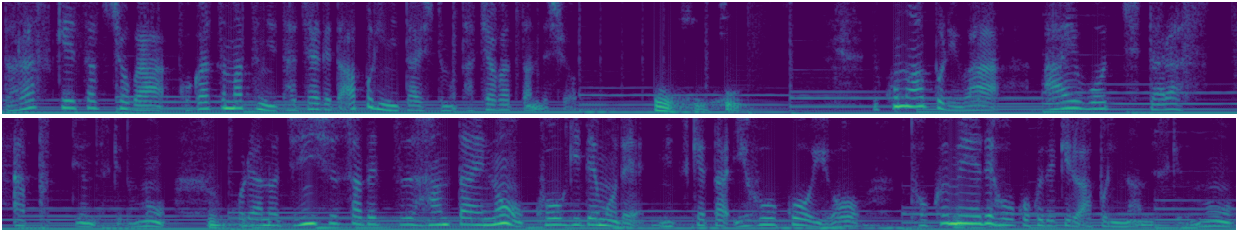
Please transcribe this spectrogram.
ダラス警察署が5月末に立ち上げたアプリに対しても立ち上がったんですよ。ほうほうほうでこのアプリは iWatch Dallas アップっていうんですけども、これあの人種差別反対の抗議デモで見つけた違法行為を遠匿名で報告できるアプリなんですけども、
